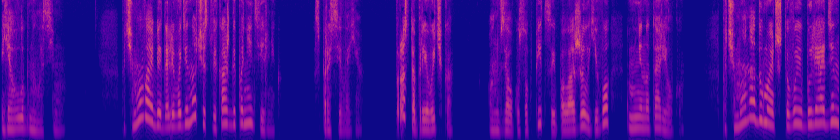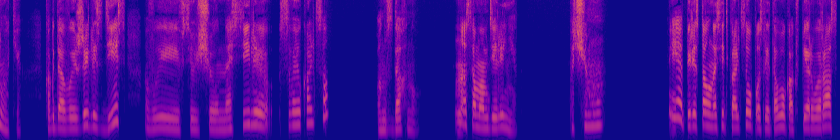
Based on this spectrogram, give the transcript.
Я улыбнулась ему. «Почему вы обедали в одиночестве каждый понедельник?» — спросила я. «Просто привычка». Он взял кусок пиццы и положил его мне на тарелку. «Почему она думает, что вы были одиноки? Когда вы жили здесь, вы все еще носили свое кольцо?» Он вздохнул. На самом деле нет. Почему? Я перестал носить кольцо после того, как в первый раз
